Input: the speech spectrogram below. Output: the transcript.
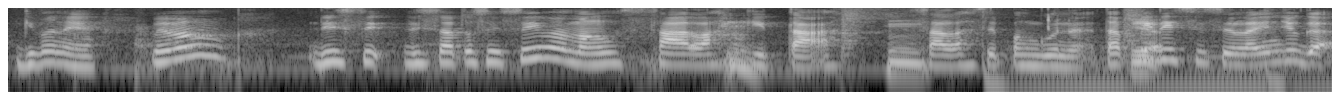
gimana ya? Memang di di satu sisi memang salah kita, salah si pengguna. Tapi Hmm. Iya. di sisi lain juga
